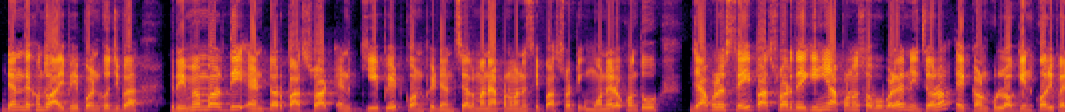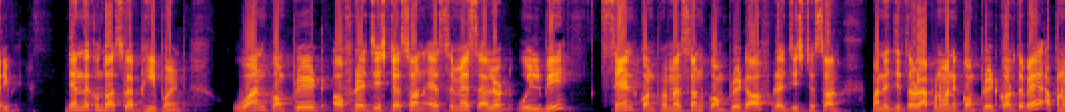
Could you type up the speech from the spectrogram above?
দেন দেখুন আইভি পয়েন্ট কু যা remember the enter password and keep it confidential মানে আপনার সেই পাসওয়ার্ডটি মনে রাখতু যাফলে সেই পাসওয়ার্ড দিয়ে হি আপনার সবুলে নিজের একাউন্ট কু লগ ইন করে পারে দেন দেখুন আসলা V point one complete of registration S M S alert will be send confirmation complete of registration মানে যেতবে আপনার কমপ্লিট করেদেবে আপনার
